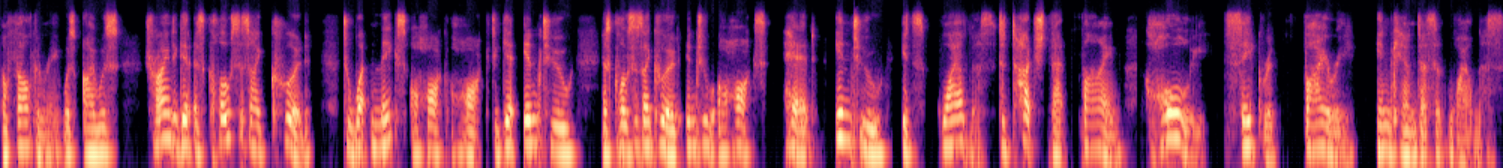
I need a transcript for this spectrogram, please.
of falconry was I was trying to get as close as I could to what makes a hawk a hawk, to get into as close as I could into a hawk's head, into its wildness, to touch that fine, holy, sacred, fiery, incandescent wildness.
